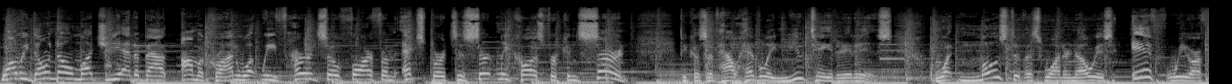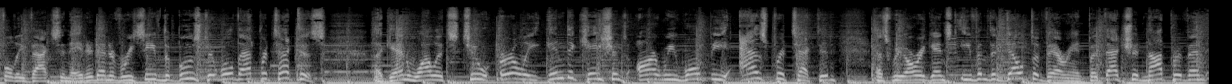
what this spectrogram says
While we don't know much yet about Omicron, what we've heard so far from experts is certainly cause for concern because of how heavily mutated it is. What most of us want to know is if we are fully vaccinated and have received the booster, will that protect us? Again, while it's too early, indications are we won't be as protected as we are against even the Delta variant, but that should not prevent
